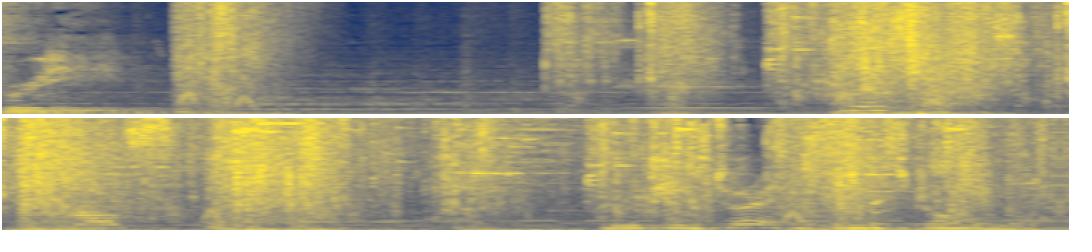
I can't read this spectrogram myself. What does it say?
spree. Blue turret has been destroyed.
